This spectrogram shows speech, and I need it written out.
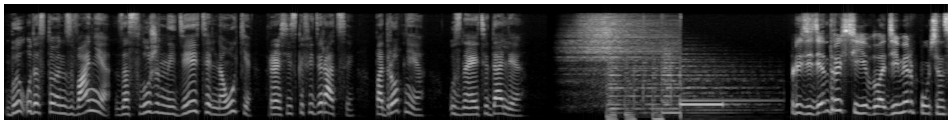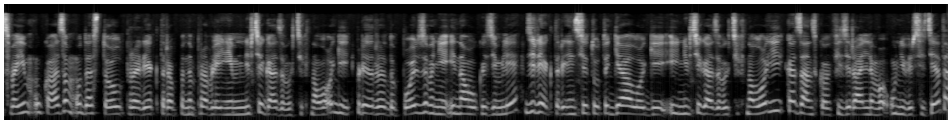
был удостоен звания «Заслуженный деятель науки Российской Федерации». Подробнее узнаете далее. Президент России Владимир Путин своим указом удостоил проректора по направлениям нефтегазовых технологий, природопользования и наук о земле, директора Института геологии и нефтегазовых технологий Казанского федерального университета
